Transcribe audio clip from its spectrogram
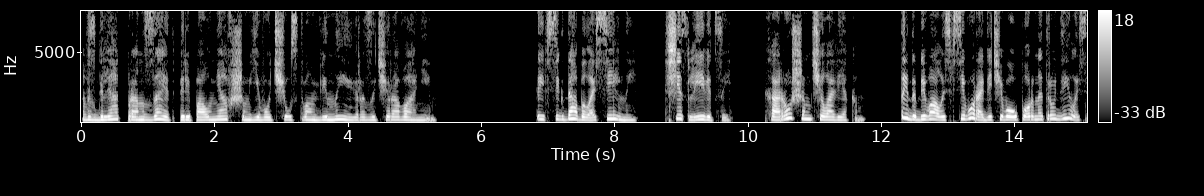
взгляд пронзает переполнявшим его чувством вины и разочарованием. Ты всегда была сильной, счастливицей, хорошим человеком. Ты добивалась всего, ради чего упорно трудилась.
